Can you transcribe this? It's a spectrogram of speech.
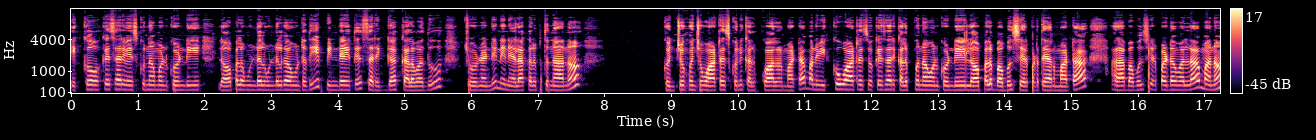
ఎక్కువ ఒకేసారి వేసుకున్నాం అనుకోండి లోపల ఉండలు ఉండలుగా ఉంటుంది. పిండి అయితే సరిగ్గా కలవదు. చూడండి నేను ఎలా కలుపుతున్నానో. కొంచెం కొంచెం వాటర్ వేసుకొని కలుపుకోవాలన్నమాట. మనం ఎక్కువ వాటర్ వేసి ఒకేసారి కలుపుకున్నాం అనుకోండి లోపల బబుల్స్ ఏర్పడతాయి అన్నమాట అలా బబుల్స్ ఏర్పడడం వల్ల మనం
